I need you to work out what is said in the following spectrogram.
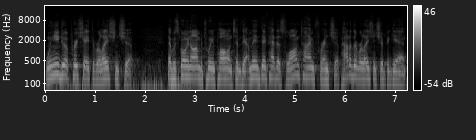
We need to appreciate the relationship that was going on between Paul and Timothy. I mean, they've had this long time friendship. How did the relationship begin?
